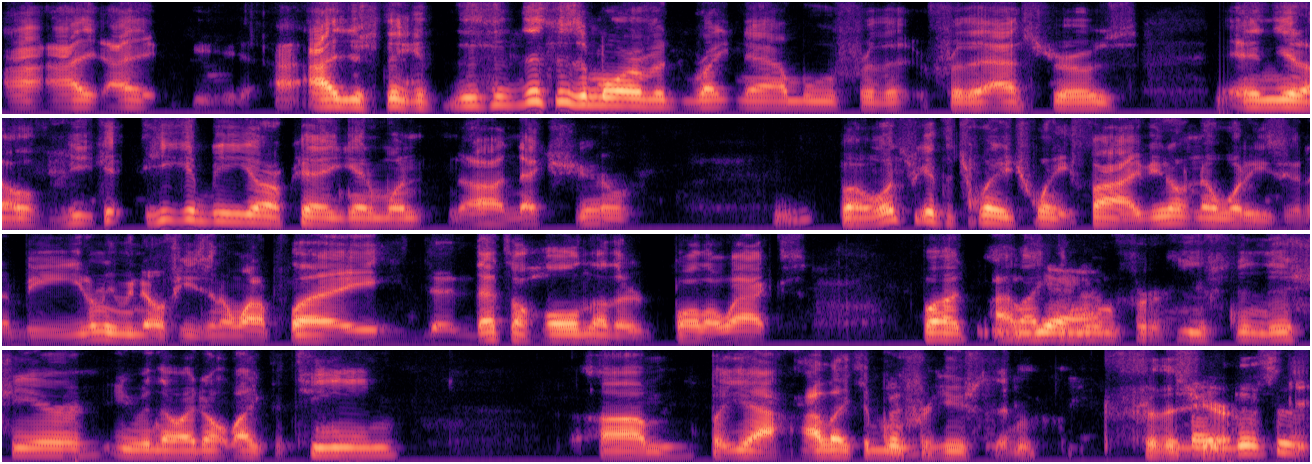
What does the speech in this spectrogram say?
I, I, I just think this is this is a more of a right now move for the for the Astros, and you know he could he could be okay again one uh, next year, but once we get to 2025, you don't know what he's going to be. You don't even know if he's going to want to play. That's a whole nother ball of wax. But I like yeah. the move for Houston this year, even though I don't like the team. Um, but yeah, I like the move but, for Houston for this year. This is.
